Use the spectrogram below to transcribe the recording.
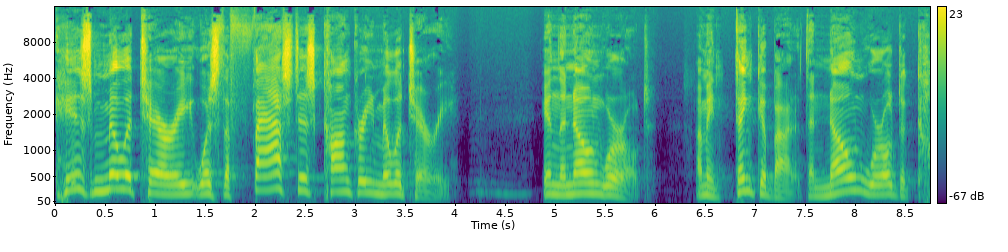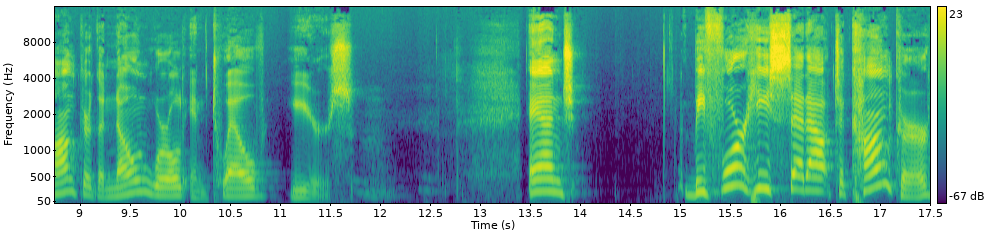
his military was the fastest conquering military in the known world. I mean, think about it the known world to conquer the known world in 12 years. And before he set out to conquer,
